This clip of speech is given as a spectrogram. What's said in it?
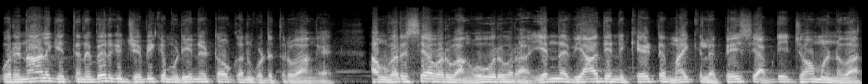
ஒரு நாளைக்கு இத்தனை பேருக்கு ஜெபிக்க முடியும்னு டோக்கன் கொடுத்துருவாங்க. அவங்க வரிசையா வருவாங்க ஒவ்வொருவரா. என்ன வியாதின்னு கேட்டு மைக்கில் பேசி அப்படியே ஜோம் பண்ணுவார்.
